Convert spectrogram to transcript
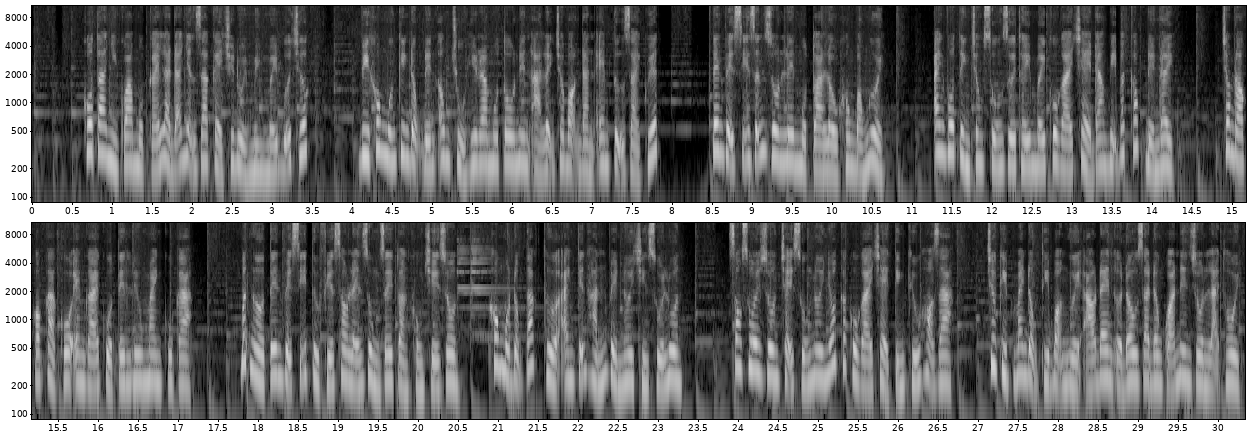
Cô ta nhìn qua một cái là đã nhận ra kẻ truy đuổi mình mấy bữa trước. Vì không muốn kinh động đến ông chủ Hiramoto nên ả lệnh cho bọn đàn em tự giải quyết. Tên vệ sĩ dẫn John lên một tòa lầu không bóng người. Anh vô tình trông xuống dưới thấy mấy cô gái trẻ đang bị bắt cóc đến đây. Trong đó có cả cô em gái của tên Lưu Manh Kuka. Bất ngờ tên vệ sĩ từ phía sau lén dùng dây toàn khống chế John, không một động tác thừa anh tiễn hắn về nơi chín suối luôn. Xong xuôi John chạy xuống nơi nhốt các cô gái trẻ tính cứu họ ra. Chưa kịp manh động thì bọn người áo đen ở đâu ra đông quá nên John lại thôi.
